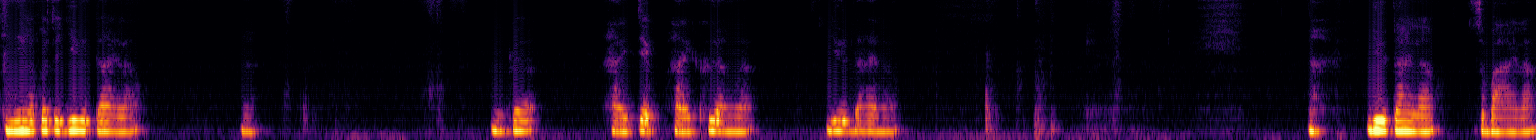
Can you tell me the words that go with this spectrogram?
ทีนี้เราก็จะยืดได้แล้วนะมันก็หายเจ็บหายเคืองแล้วยืดได้แล้ว ยืดได้แล้ว สบายแล้ว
